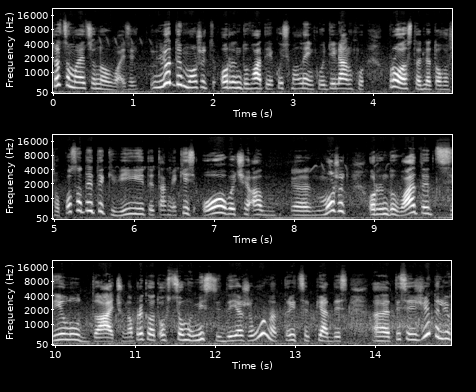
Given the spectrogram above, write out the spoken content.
що це мається на увазі? Люди можуть орендувати якусь маленьку ділянку просто для того, щоб посадити квіти, там якісь овочі, а е, можуть орендувати цілу дачу. Наприклад, ось в цьому місці, де я живу, на 35 десь е, тисяч жителів,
